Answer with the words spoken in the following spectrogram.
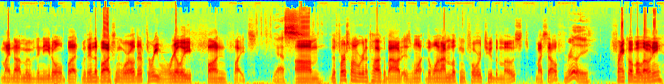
might not move the needle, but within the boxing world, they're three really fun fights. Yes. Um, the first one we're going to talk about is one the one I'm looking forward to the most myself. really? Franco Moloney.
